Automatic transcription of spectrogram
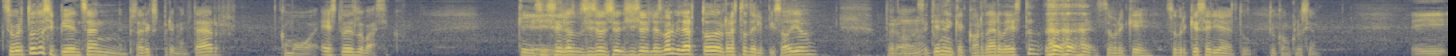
sobre todo si piensan empezar a experimentar, como esto es lo básico. Que si, Eh. se les, si, se- si se les va a olvidar todo el resto del episodio, pero se tienen que acordar de esto, ¿sobre qué, sobre qué sería tu, tu conclusión? Eh,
